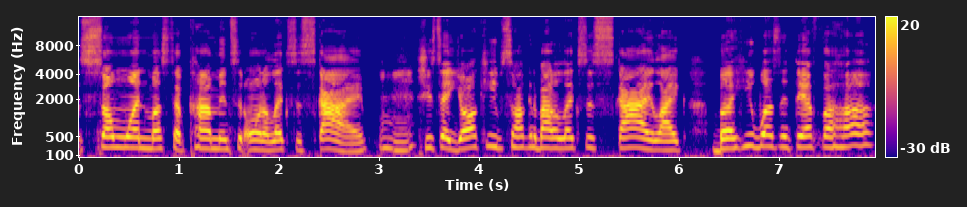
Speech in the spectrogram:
someone must have commented on Alexis Sky. Mm-hmm. She said, "Y'all keep talking about Alexis Sky, like, but he wasn't there for her."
